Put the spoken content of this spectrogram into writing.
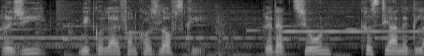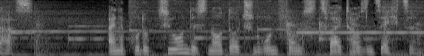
Regie Nikolai von Koslowski. Redaktion Christiane Glas. Eine Produktion des Norddeutschen Rundfunks 2016.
